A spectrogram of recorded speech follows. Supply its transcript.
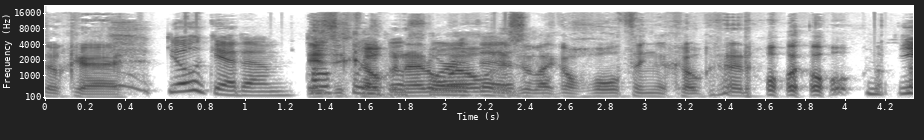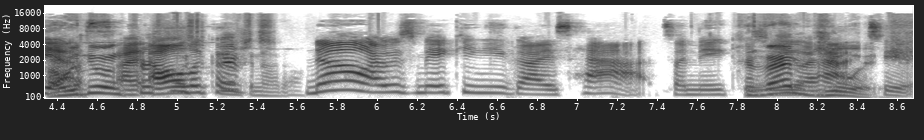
It's okay. You'll get them. Is it coconut oil? Is it like a whole thing of coconut oil? Yes, doing I- all the Christmas gifts? coconut oil. No, I was making you guys hats. I'm making Because I'm a hat Jewish, too.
